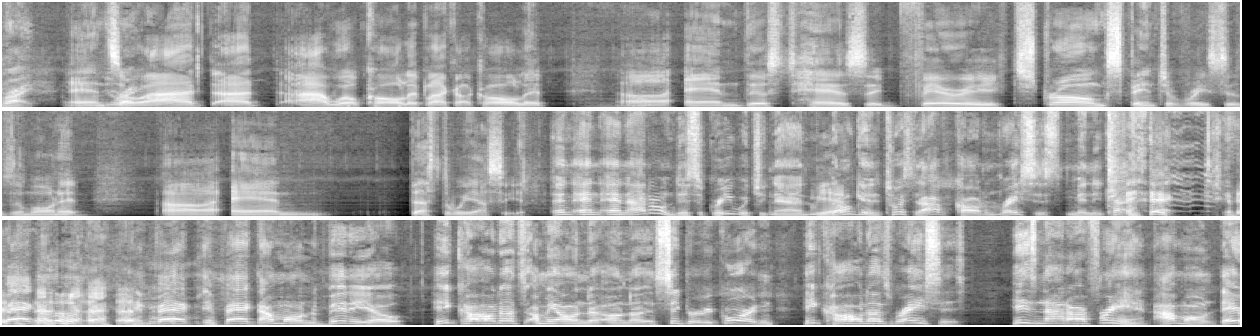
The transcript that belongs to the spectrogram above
right. And You're so right. I, I I will call it like I call it. Uh, and this has a very strong stench of racism on it. Uh, and that's the way I see it. And and and I don't disagree with you now. Yeah. Don't get it twisted. I've called him racist many times. In fact, in fact, in fact, in fact, I'm on the video. He called us. I mean, on the on the secret recording, he called us racist. He's not our friend. I'm on. They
